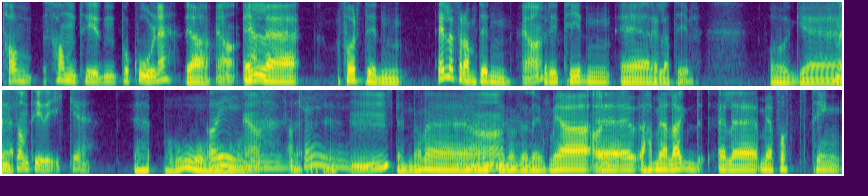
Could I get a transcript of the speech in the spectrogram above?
ta samtiden på kornet. Ja. Ja. Eller fortiden. Eller framtiden. ja. Fordi tiden er relativ. Og eh, Men samtidig ikke. Eh, åh. Oi, Ja. OK. Mm. Spennende. Ja. spennende sending. Vi har, eh, har- vi har lagd Eller vi har fått ting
